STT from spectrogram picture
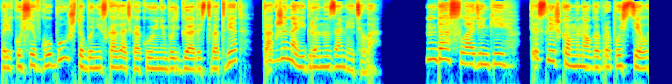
Прикусив губу, чтобы не сказать какую-нибудь гадость в ответ, также наигранно заметила. «Да, сладенький, ты слишком много пропустил.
